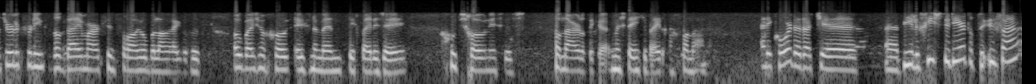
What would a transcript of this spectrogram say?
natuurlijk verdient het dat bij, maar ik vind het vooral heel belangrijk dat het ook bij zo'n groot evenement dicht bij de zee goed schoon is. Dus vandaar dat ik eh, mijn steentje bijdraag vandaag. En ik hoorde dat je eh, biologie studeert op de UvA.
